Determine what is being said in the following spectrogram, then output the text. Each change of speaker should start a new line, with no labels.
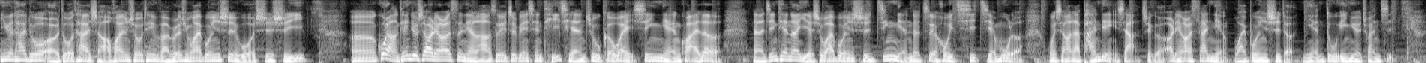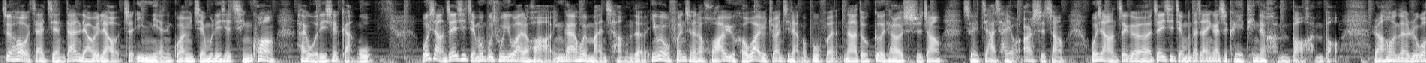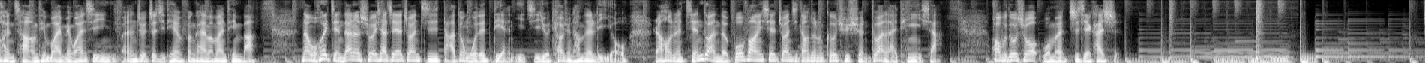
音乐太多，耳朵太少，欢迎收听 Vibration Y 播音室，我是十一。呃，过两天就是二零二四年啦，所以这边先提前祝各位新年快乐。那今天呢，也是 Y 播音室今年的最后一期节目了，我想要来盘点一下这个二零二三年 Y 播音室的年度音乐专辑，最后再简单聊一聊这一年关于节目的一些情况，还有我的一些感悟。我想这一期节目不出意外的话，应该会蛮长的，因为我分成了华语和外语专辑两个部分，那都各挑了十张，所以加起来有二十张。我想这个这一期节目大家应该是可以听得很饱很饱。然后呢，如果很长听不完也没关系，你反正就这几天分开慢慢听吧。那我会简单的说一下这些专辑打动我的点，以及就挑选他们的理由。然后呢，简短的播放一些专辑当中的歌曲选段来听一下。话不多说，我们直接开始。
